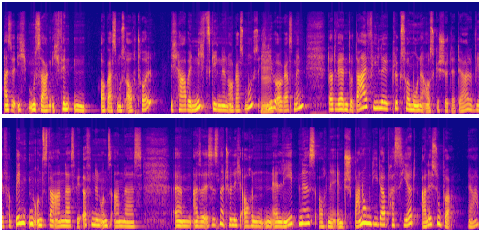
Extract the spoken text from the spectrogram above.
also ich muss sagen, ich finde einen Orgasmus auch toll. Ich habe nichts gegen den Orgasmus. Ich mhm. liebe Orgasmen. Dort werden total viele Glückshormone ausgeschüttet. Ja, wir verbinden uns da anders, wir öffnen uns anders. Ähm, also es ist natürlich auch ein, ein Erlebnis, auch eine Entspannung, die da passiert. Alles super, ja.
